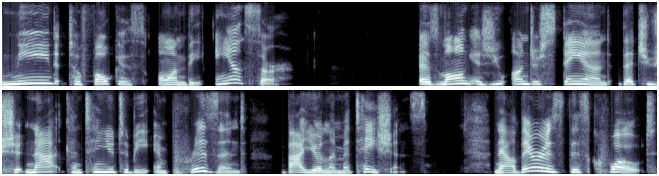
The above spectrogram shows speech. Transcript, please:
need to focus on the answer as long as you understand that you should not continue to be imprisoned by your limitations. Now, there is this quote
